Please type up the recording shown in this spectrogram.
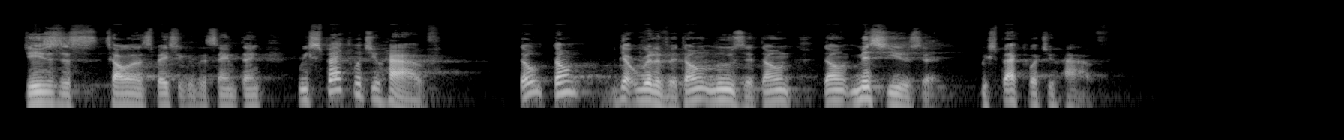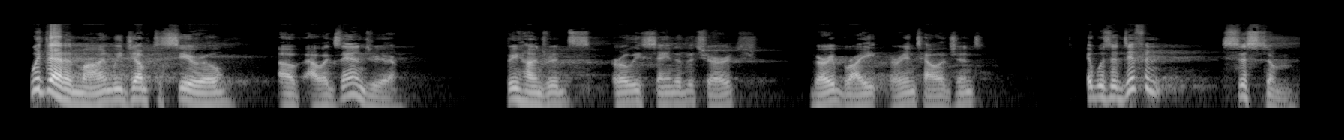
Jesus is telling us basically the same thing. Respect what you have. Don't, don't get rid of it. Don't lose it. Don't, don't misuse it. Respect what you have. With that in mind, we jump to Cyril of Alexandria, 300s, early saint of the church, very bright, very intelligent. It was a different system.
